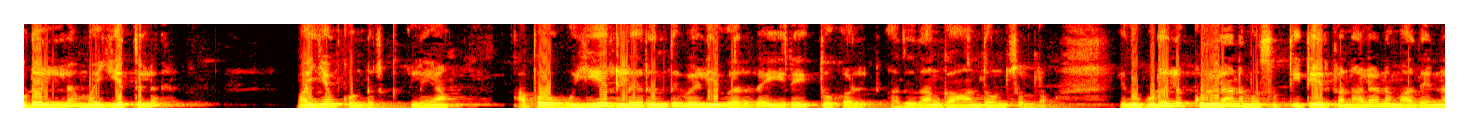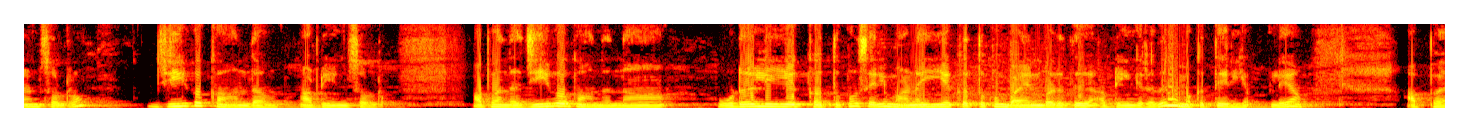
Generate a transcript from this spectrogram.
உடலில் மையத்தில் மையம் கொண்டு இருக்கு இல்லையா? அப்போ உயிரிலிருந்து வெளிவர்ற இறைத்துகள் அதுதான் காந்தம்னு சொல்கிறோம் இது உடலுக்குள்ளே நம்ம சுற்றிட்டே இருக்கனால நம்ம அதை என்னன்னு சொல்கிறோம் ஜீவகாந்தம் அப்படின்னு சொல்கிறோம் அப்போ அந்த ஜீவகாந்தம் தான் உடல் இயக்கத்துக்கும் சரி மன இயக்கத்துக்கும் பயன்படுது அப்படிங்கிறது நமக்கு தெரியும் இல்லையா? அப்போ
